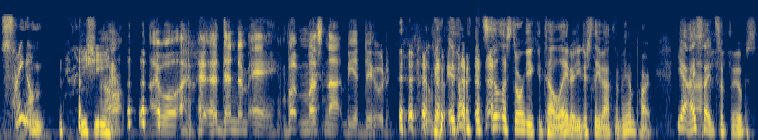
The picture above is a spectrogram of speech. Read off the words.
Sign them. He, she. I'll- I will addendum A, but must not be a dude. It's, it's still a story you can tell later. You just leave out the man part. Yeah, I Uh. signed some boobs.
